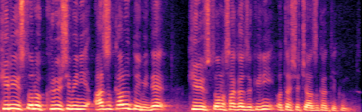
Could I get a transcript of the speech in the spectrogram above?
キリストの苦しみに預かるという意味でキリストの杯に私たちは預かっていくんです。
